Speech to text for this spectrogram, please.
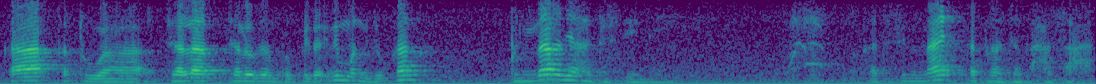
Maka kedua jalan jalur yang berbeda ini menunjukkan benarnya hadis ini. Hadis ini naik ke derajat hasan.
